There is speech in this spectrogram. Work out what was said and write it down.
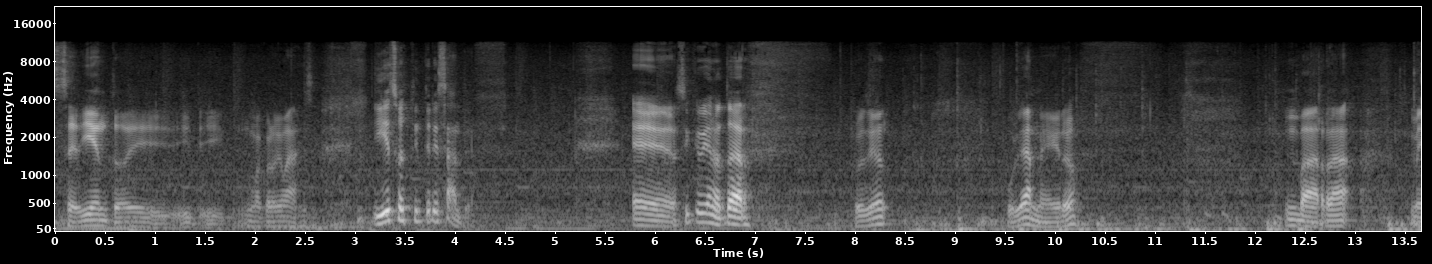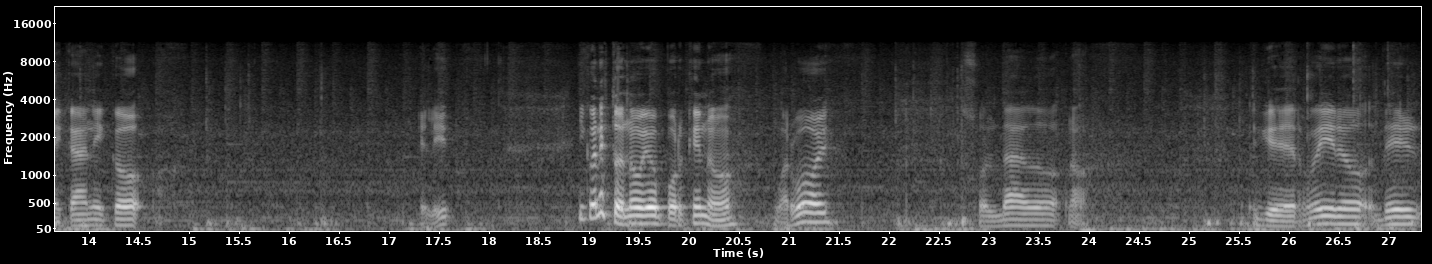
sediento y, no me acuerdo qué más. Y eso está interesante. Eh, así que voy a anotar pulgar negro barra mecánico elite y con esto no veo por qué no. Warboy. Soldado. No. Guerrero del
